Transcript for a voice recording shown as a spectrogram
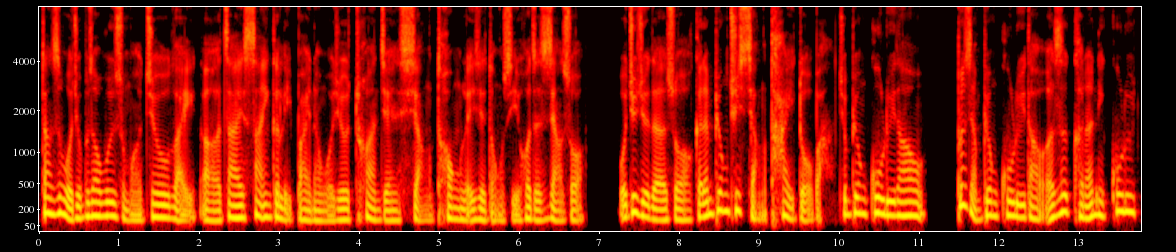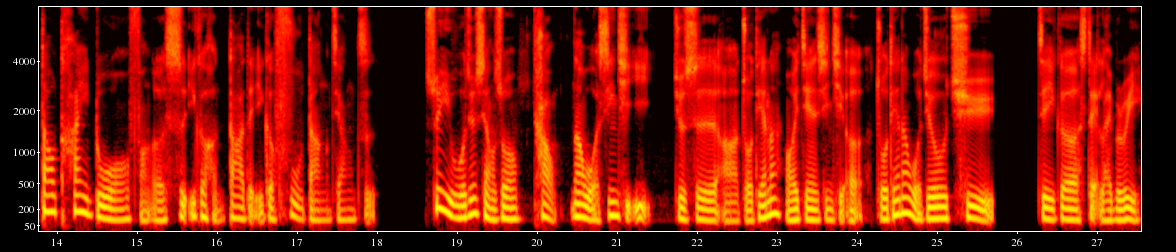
但是我就不知道为什么，就来呃，在上一个礼拜呢，我就突然间想通了一些东西，或者是想说，我就觉得说，可能不用去想太多吧，就不用顾虑到，不是讲不用顾虑到，而是可能你顾虑到太多，反而是一个很大的一个负担这样子。所以我就想说，好，那我星期一就是啊、昨天呢，我会今天星期二，昨天呢我就去这个 State Library，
